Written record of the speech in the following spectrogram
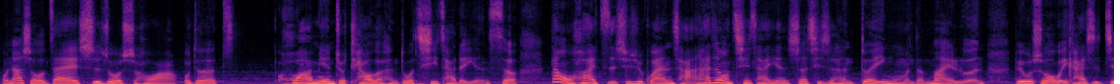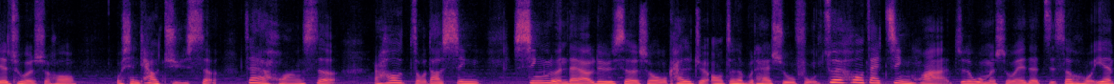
我那时候在施作的时候啊，我的。画面就跳了很多七彩的颜色，但我后来仔细去观察，它这种七彩颜色其实很对应我们的脉轮。比如说，我一开始接触的时候，我先跳橘色，再来黄色，然后走到心心轮代表绿色的时候，我开始觉得哦，真的不太舒服。最后再进化，就是我们所谓的紫色火焰，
